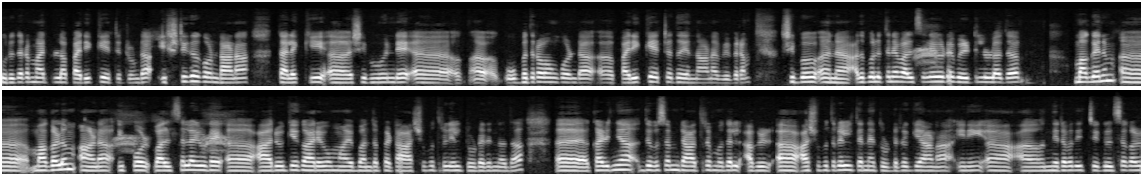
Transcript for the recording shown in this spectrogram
ഗുരുതരമായിട്ടുള്ള പരിക്കേറ്റിട്ടുണ്ട്. ഇഷ്ടിക കൊണ്ടാണ് തലയ്ക്ക് ആ, ഉപദ്രവം കൊണ്ട് പരിക്കേറ്റത് എന്നാണ് വിവരം. ഷിബു അതുപോലെ തന്നെ വത്സലയുടെ വീട്ടിലുള്ളത് മകനും മകളും ആണ് ഇപ്പോൾ വത്സലയുടെ ആരോഗ്യകാര്യവുമായി ബന്ധപ്പെട്ട ആശുപത്രിയിൽ തുടരുന്നത്. കഴിഞ്ഞ ദിവസം രാത്രി മുതൽ അവർ ആശുപത്രിയിൽ തന്നെ തുടരുകയാണ്. ഇനി നിരവധി ചികിത്സകൾ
